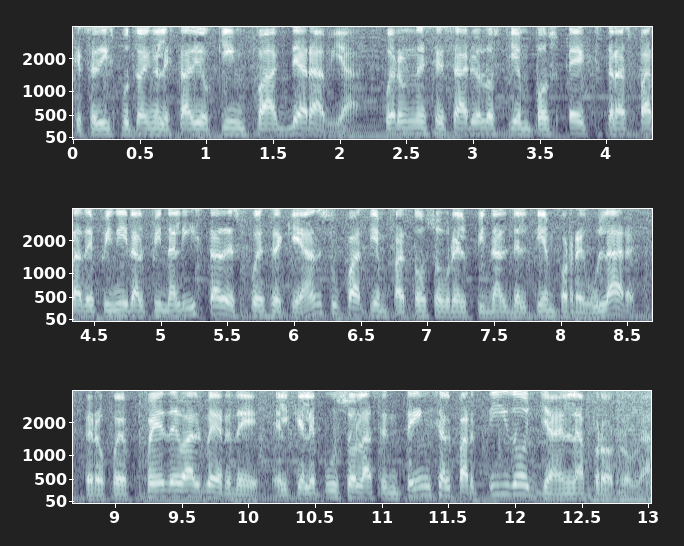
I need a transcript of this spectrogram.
que se disputó en el estadio King Fahd de Arabia. Fueron necesarios los tiempos extras para definir al finalista después de que Ansu Fati empató sobre el final del tiempo regular, pero fue Fede Valverde el que le puso la sentencia al partido ya en la prórroga.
